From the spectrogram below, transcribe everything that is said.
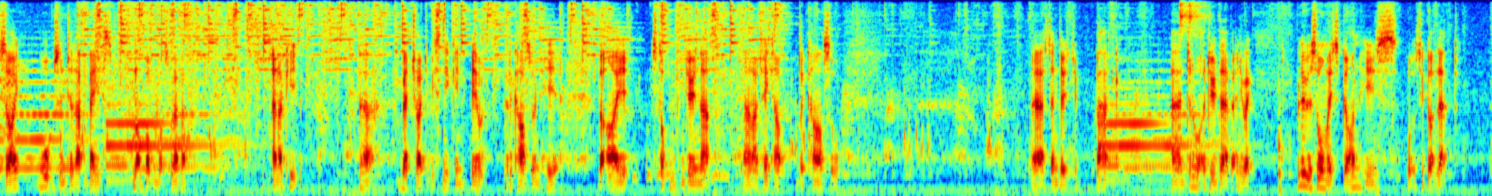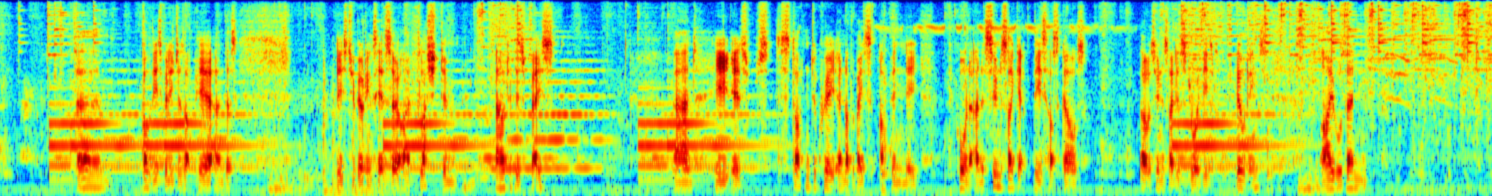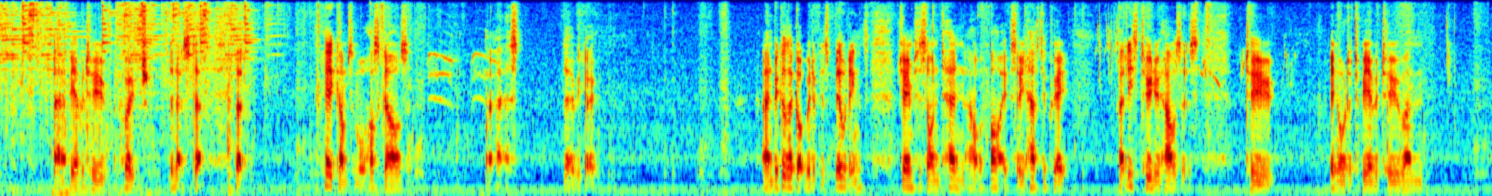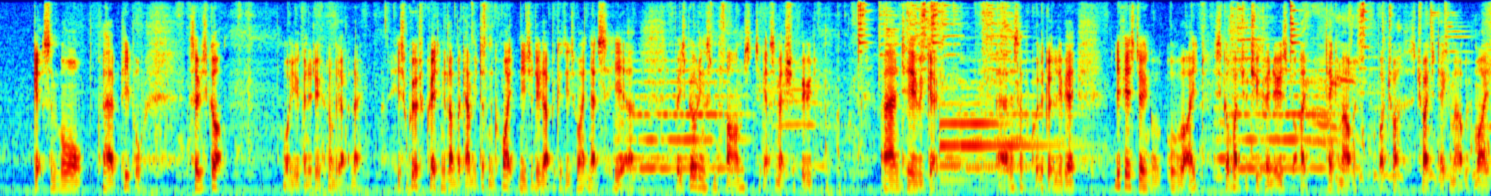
So I walks into that base, not a problem whatsoever. And I keep... Uh, Red tried to be sneaky and build, put a castle in here, but I stop him from doing that, and I take out the castle. Uh, send those two back, and don't know what to do there, but anyway, Blue is almost gone. He's what's he got left? Uh, oh, these villagers up here and this, these two buildings here. So I flushed him out of his base, and he is starting to create another base up in the corner. And as soon as I get these Huskarls, oh, as soon as I destroy these buildings, I will then uh, be able to approach the next step. But here comes some more Huskarls. Uh, there we go. And because I got rid of his buildings, James is on 10 out of 5, so he has to create at least two new houses to in order to be able to um, get some more uh, people. So he's got, what are you going to do? Lumberjack? No. He's creating a lumber camp. He doesn't quite need to do that because he's right next here, but he's building some farms to get some extra food. And here we go. Uh, let's have a quick look at Olivier. Olivier's doing alright. He's got a bunch of Chuko-Nus, but I take him out with, well, try, try to take him out with my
